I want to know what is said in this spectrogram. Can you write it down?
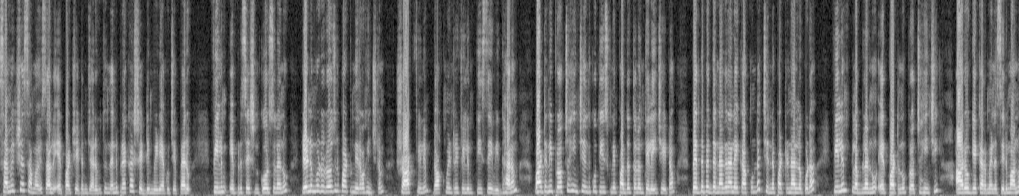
సమీక్ష సమావేశాలు ఏర్పాటు చేయడం జరుగుతుందని ప్రకాష్ రెడ్డి మీడియాకు చెప్పారు. ఫిలిం ఎప్రిసియేషన్ కోర్సులను రెండు మూడు రోజుల పాటు నిర్వహించడం షార్ట్ ఫిలిం డాక్యుమెంటరీ ఫిలిం తీసే విధానం వాటిని ప్రోత్సహించేందుకు తీసుకునే పద్ధతులను తెలియచేయటం పెద్ద పెద్ద నగరాలే కాకుండా చిన్న పట్టణాల్లో కూడా ఫిలిం క్లబ్లను ఏర్పాటును ప్రోత్సహించి ఆరోగ్యకరమైన సినిమాను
